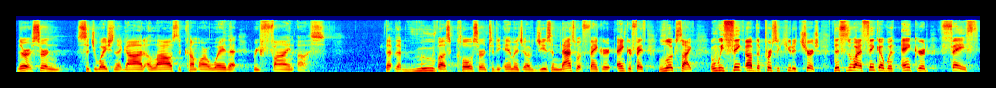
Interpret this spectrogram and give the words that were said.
There are certain situations that God allows to come our way that refine us, that, that move us closer into the image of Jesus. And that's what anchored, anchored faith looks like. When we think of the persecuted church, this is what I think of with anchored faith.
